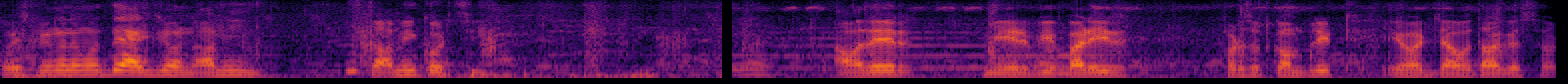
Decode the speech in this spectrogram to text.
ওয়েস্ট বেঙ্গলের মধ্যে একজন আমি। তো আমি করছি। আমাদের মেয়ের বাড়ির ফটোশ্যুট কমপ্লিট এবার যাব তারকেশ্বর।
